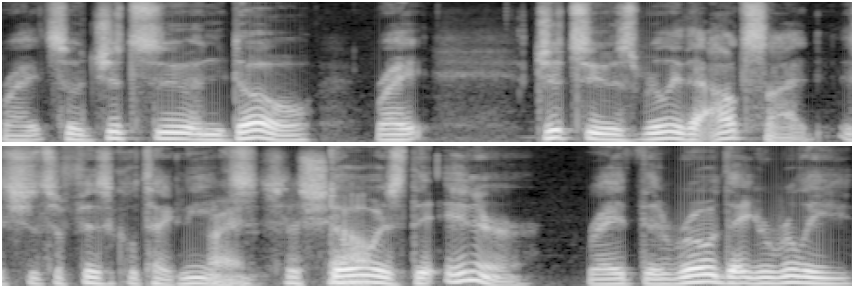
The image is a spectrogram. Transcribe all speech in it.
right? So jitsu and do, right? Jitsu is really the outside. It's just a physical technique. Right, do is the inner, right? The road that you're really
